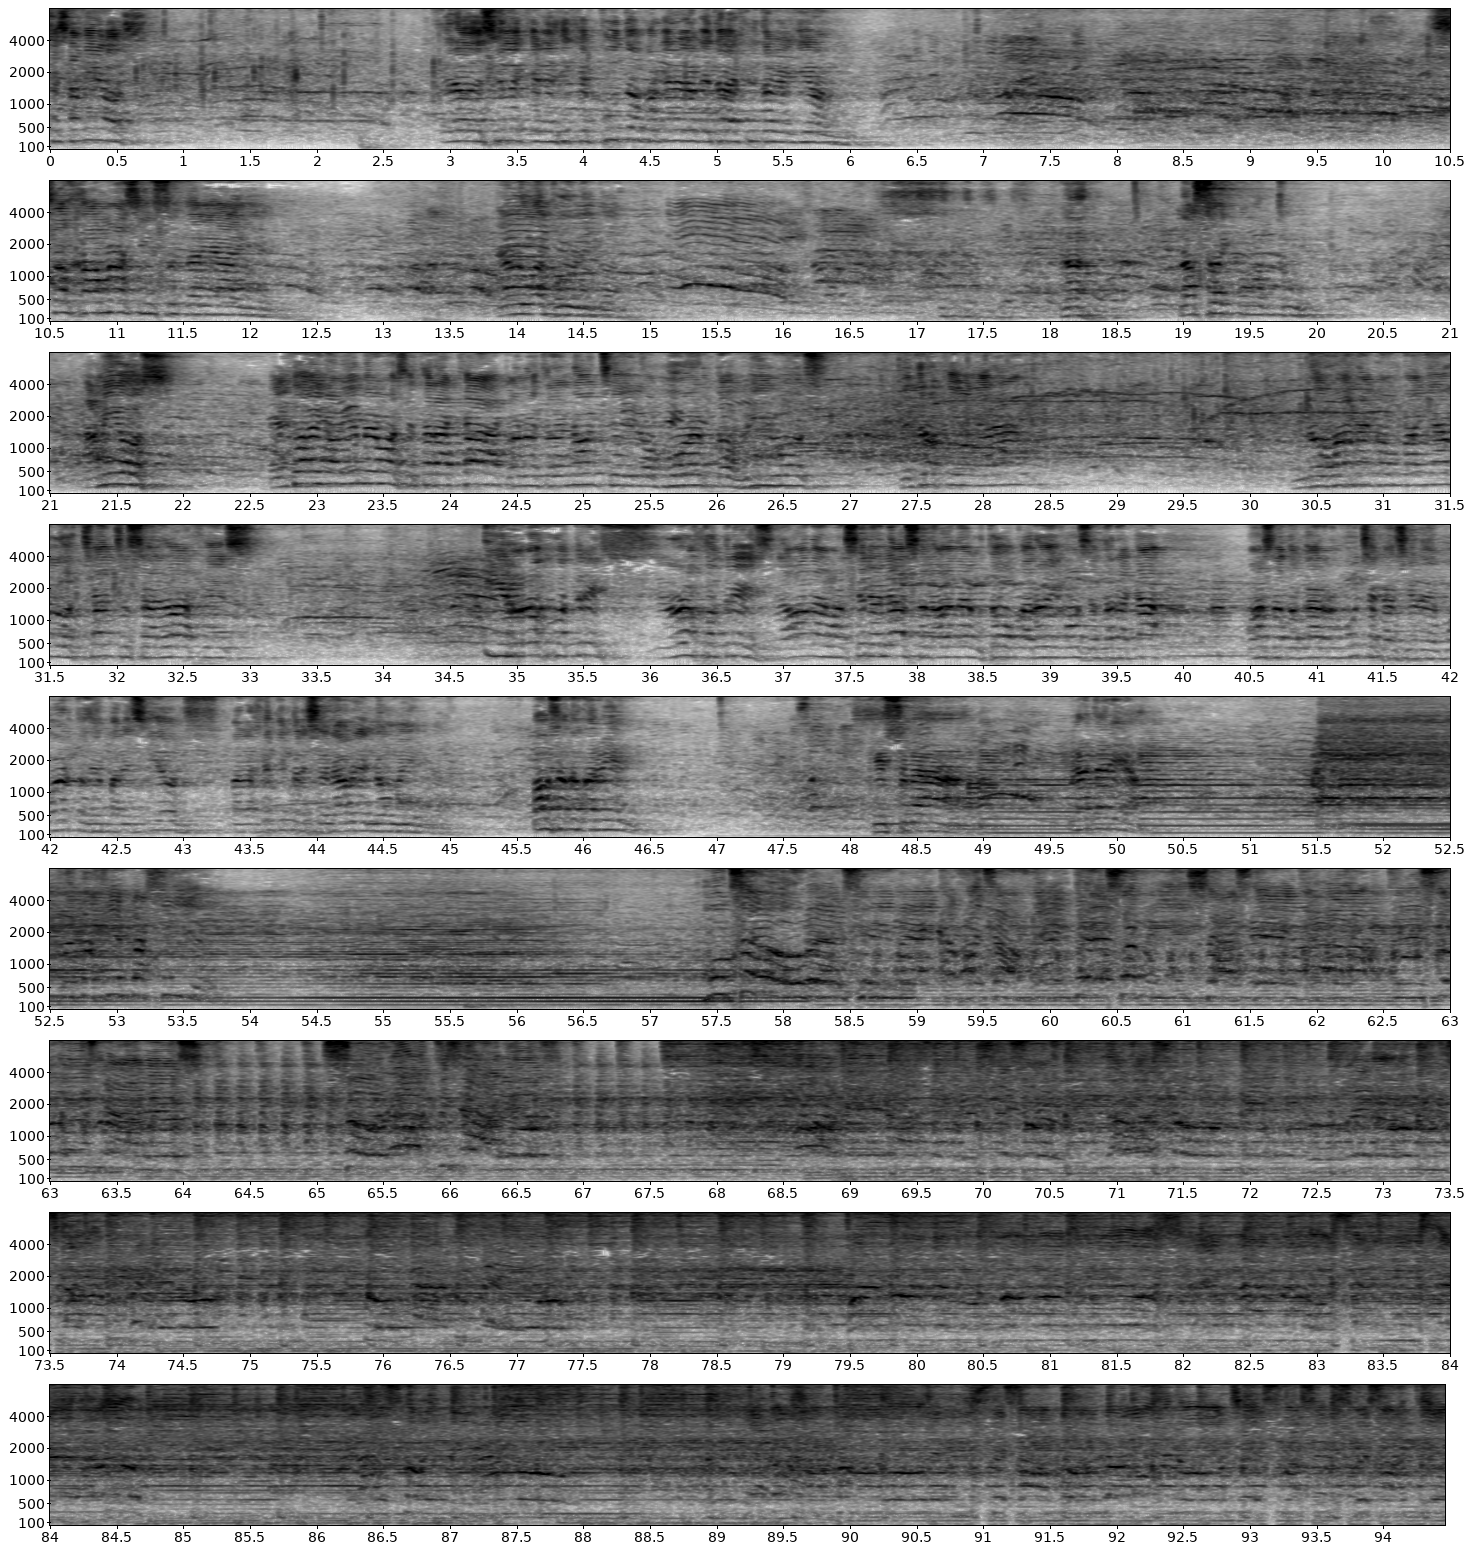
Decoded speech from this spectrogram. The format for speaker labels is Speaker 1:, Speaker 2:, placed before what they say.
Speaker 1: Gracias amigos. Quiero decirles que les dije puto porque era lo que estaba escrito en el guion. Yo jamás insultaría a alguien en un lugar público. No, no soy como tú. Amigos, el 2 de noviembre vamos a estar acá con nuestra noche de los muertos vivos de Trotsky Garán. Nos van a acompañar los chanchos salvajes y Rojo 3. Rojo 3, la banda de Marcelo Lazo, la banda de Gustavo Parodi, vamos a estar acá. Vamos a tocar muchas canciones de muertos, de aparecidos. Para la gente impresionable, no venga.
Speaker 2: Vamos a tocar bien. Que es una, una tarea.
Speaker 1: Esta fiesta sigue. size there. Christmas I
